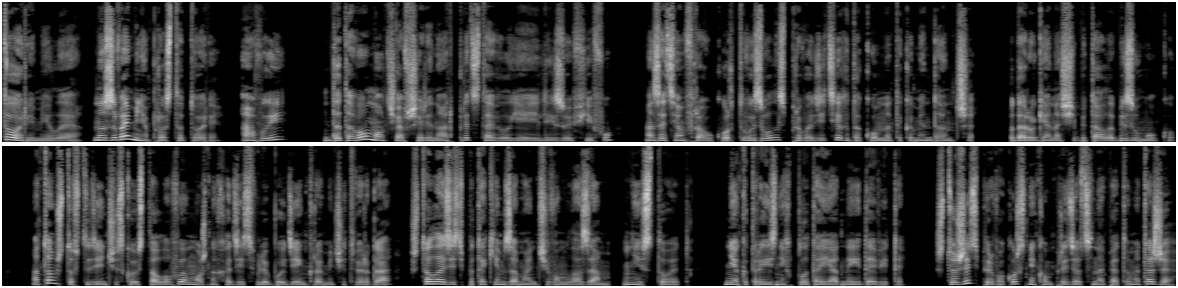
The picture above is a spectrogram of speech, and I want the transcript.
«Тори, милая, называй меня просто Тори. А вы?» До того молчавший Ренар представил ей Лизу и Фифу, а затем фрау Курт вызвалась проводить их до комнаты комендантши. По дороге она щебетала без умолку. О том, что в студенческую столовую можно ходить в любой день, кроме четверга, что лазить по таким заманчивым лозам не стоит, некоторые из них плотоядные и ядовиты, что жить первокурсникам придется на пятом этаже,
